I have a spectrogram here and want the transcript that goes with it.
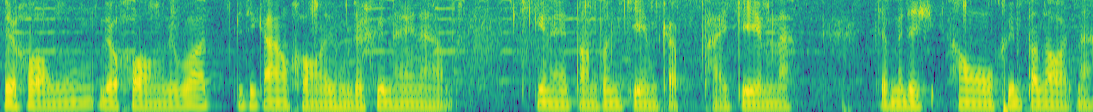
เดี๋ยวของเดี๋ยวของหรือว่าวิธีการเอาของอะไรผมจะขึ้นให้นะครับขึ้นให้ตอนต้นเกมกับท้ายเกมนะ จะไม่ได้เอาขึ้นตลอดนะ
